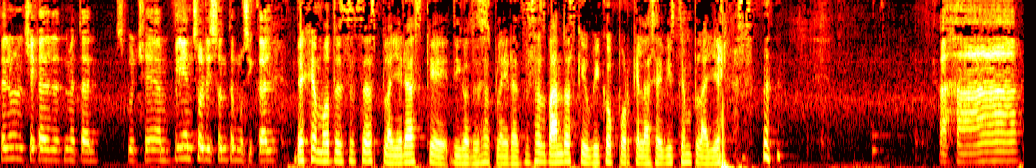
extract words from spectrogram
Denle una checa de death metal, escuche, amplíen su horizonte musical. Behemoth es de esas playeras que, digo, de esas playeras, de esas bandas que ubico porque las he visto en playeras. Ajá,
